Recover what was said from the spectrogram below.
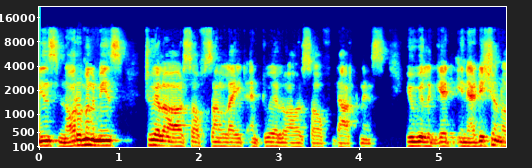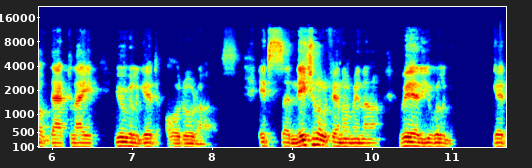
means normal means 12 hours of sunlight and 12 hours of darkness. You will get, in addition of that light, you will get auroras. It's a natural phenomena where you will get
